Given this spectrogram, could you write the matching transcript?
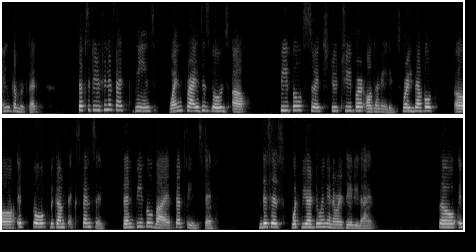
income effect? Substitution effect means when prices goes up, people switch to cheaper alternatives. For example, uh, if Coke becomes expensive, then people buy Pepsi instead. This is what we are doing in our daily life. So if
